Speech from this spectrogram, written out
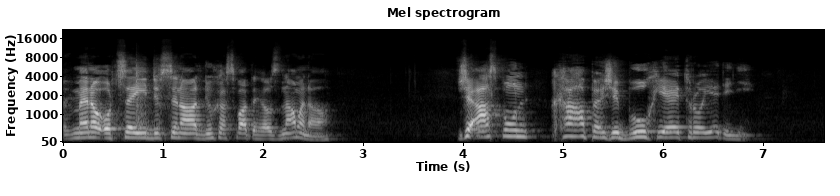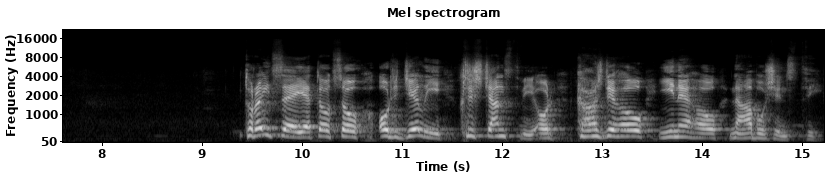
v jméno Otce i Syna Ducha Svatého znamená, že aspoň chápe, že Bůh je trojediný. Trojice je to, co oddělí křesťanství od každého jiného náboženství.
